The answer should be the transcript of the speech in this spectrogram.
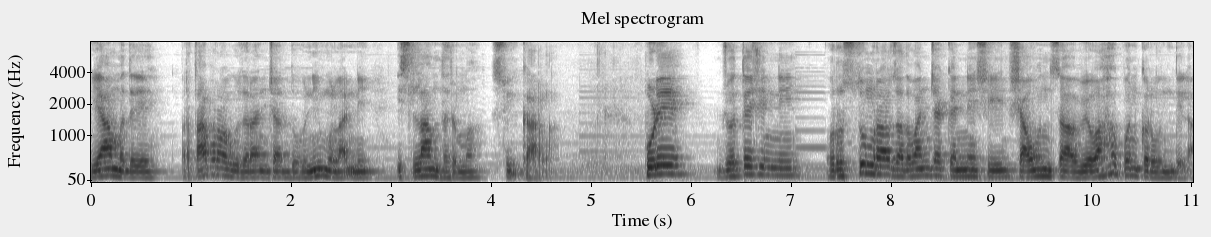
यामध्ये प्रतापराव गुजरांच्या दोन्ही मुलांनी इस्लाम धर्म स्वीकारला. पुढे ज्योतिषींनी रुस्तुमराव जाधवांच्या कन्येशी शाहूंचा विवाह पण करून दिला.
